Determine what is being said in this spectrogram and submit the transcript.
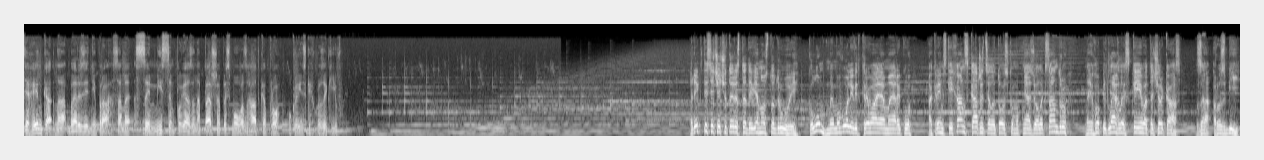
Тягинка на березі Дніпра. Саме з цим місцем пов'язана перша письмова згадка про українських козаків. Рік 1492. Колумб мимоволі відкриває Америку, а кримський хан скаржиться литовському князю Олександру на його підлеглих з Києва та Черкас за розбій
